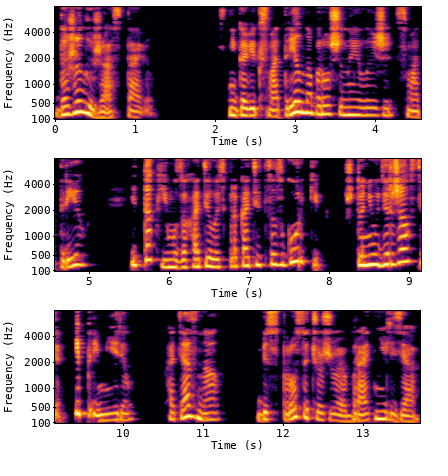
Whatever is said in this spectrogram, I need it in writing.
даже лыжи оставил. Снеговик смотрел на брошенные лыжи, смотрел, и так ему захотелось прокатиться с горки, что не удержался и примерил, хотя знал, без спроса чужое брать нельзя.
